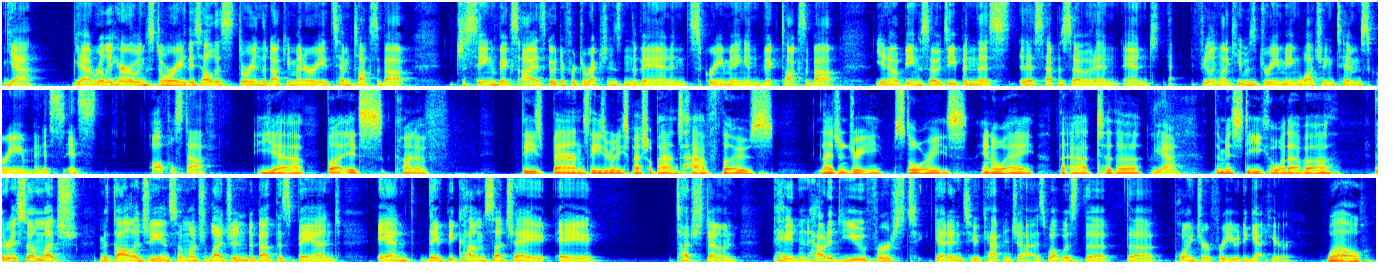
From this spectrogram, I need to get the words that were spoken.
Yeah. Yeah, really harrowing story. They tell this story in the documentary. Tim talks about just seeing Vic's eyes go different directions in the van and screaming and Vic talks about, you know, being so deep in this this episode and and feeling like he was dreaming watching Tim scream and it's it's awful stuff. Yeah, but it's kind of these bands, these really special bands have those legendary stories in a way that add to the yeah the mystique or whatever. There is so much mythology and so much legend about this band, and they've become such a a touchstone. Hayden, how did you first get into Cap'n Jazz? What was the the pointer for you to get here? Well,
